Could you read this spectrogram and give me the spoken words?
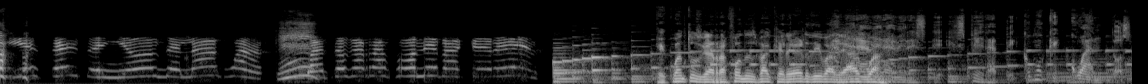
Aquí está el señor del agua. ¿Cuántos garrafones va a? ¿Que cuántos garrafones va a querer, diva de agua? A ver, a ver, es- eh, espérate, ¿cómo que cuántos?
